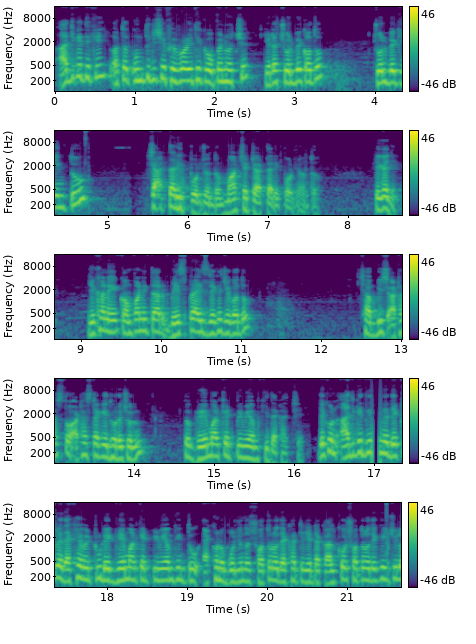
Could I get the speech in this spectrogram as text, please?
আজকে থেকেই, অর্থাৎ উনত্রিশে ফেব্রুয়ারি থেকে ওপেন হচ্ছে, যেটা চলবে কত? চলবে কিন্তু চার তারিখ পর্যন্ত, মার্চের চার তারিখ পর্যন্ত। ঠিক আছে? যেখানে কোম্পানি তার বেস প্রাইস রেখেছে কত? ছাব্বিশ, আঠাশ। তো আঠাশটাকেই ধরে চলুন। তো গ্রে মার্কেট প্রিমিয়াম কি দেখাচ্ছে? দেখুন, আজকের দিনে দেখলে দেখা যাবে টুডে গ্রে মার্কেট প্রিমিয়াম কিন্তু এখনও পর্যন্ত সতেরো দেখাচ্ছে, যেটা কালকেও সতেরো দেখিয়েছিল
